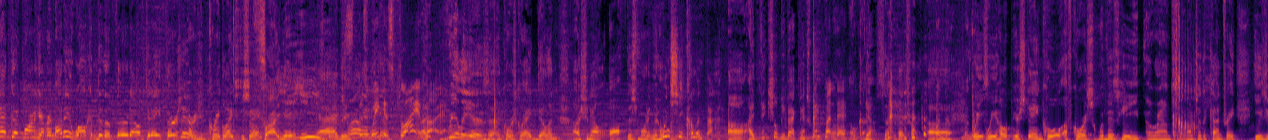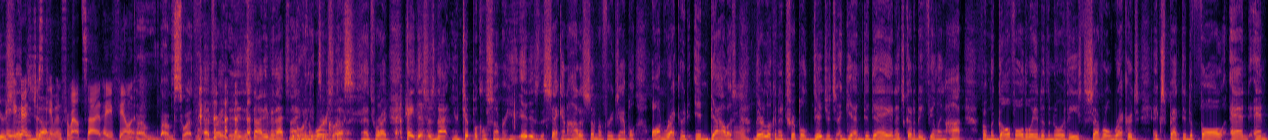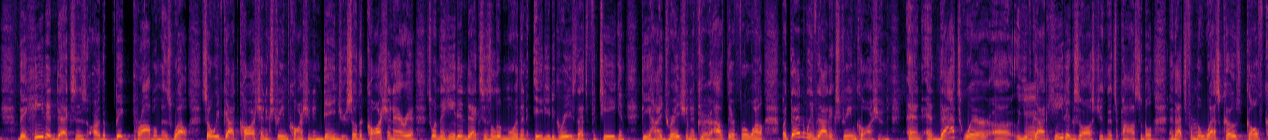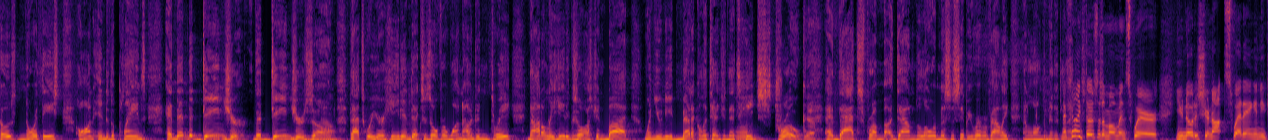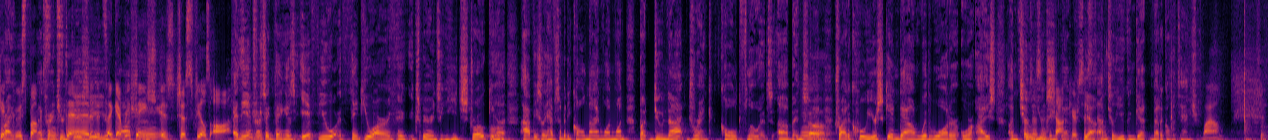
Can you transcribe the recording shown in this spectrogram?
And good morning, everybody. Welcome to the third hour of today, Thursday, or Craig likes to say Friday Eve, That's baby. right. This week is flying by. It really is. Uh, of course, Craig, Dylan, uh, Sheinelle off this morning. When's she coming back? Uh, I think she'll be back next week. Monday. Okay. Yeah, so that's right. Uh, Monday, Monday. we, we hope you're staying cool. Of course, with this heat around so much of the country, easier Yeah, said you guys than just done. came in from outside. How you feeling? I'm, I'm sweating. That's right. It is. Not even. That's You not don't even the wanna get too worst of it. That's right. Hey, this is not your typical summer heat. It is the second hottest summer, for example, on record in Dallas. Mm. They're looking at triple digits again today, and it's going to be feeling hot from the Gulf all the way into the Northeast. Several records expected to fall, and and the heat indexes are the big problem as well. So we've got caution, extreme caution, and danger. So the caution area is when the heat index is a little more than 80 degrees. That's fatigue and dehydration if you're out there for a while. But then we've got extreme caution, and and that's where uh, you've got heat exhaustion that's possible, and that's from the West Coast, Gulf Coast, Northeast, on into the plains, and then the danger, the danger zone. That's where your heat index is over 103. Not only heat exhaustion, but when you need medical attention, that's heat stroke, Yeah. and that's from uh, down in the lower Mississippi River Valley and along the Mid Atlantic. I feel like those are the moments where you notice you're not sweating and you get Right. goosebumps right. Instead, dizzy, and it's you're like everything is just feels off. And the interesting thing is, if you think you are uh, experiencing heat stroke, uh, obviously have somebody call 911, but do not drink cold fluids. Uh, but instead, try to cool your skin down with water or ice until you can shock get your yeah until you can get medical attention. Wow.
